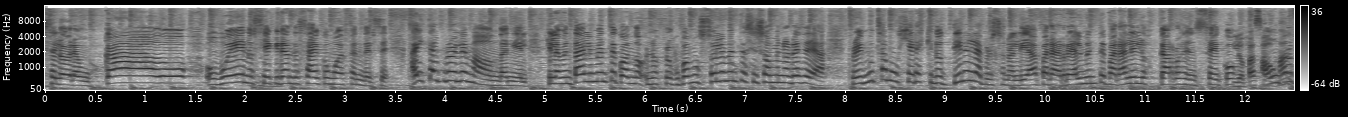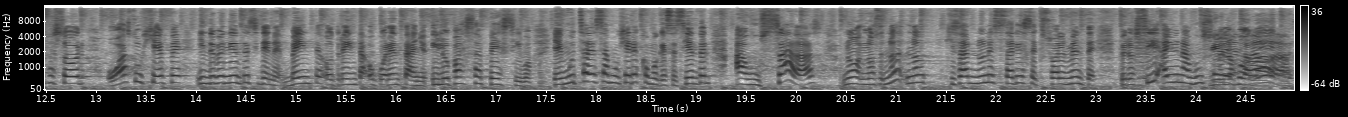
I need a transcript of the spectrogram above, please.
se lo habrá buscado, o bueno, si es grande sabe cómo defenderse. Ahí está el problema, don Daniel, que lamentablemente cuando nos preocupamos solamente si son menores de edad, pero hay muchas mujeres que no tienen la personalidad para realmente pararle los carros en seco a un profesor o a su jefe, independiente si tiene 20 o 30 o 40 años, y lo pasa pésimo. Y hay muchas de esas mujeres como que se sienten abusadas, no, no, no, no- quizás no necesarias sexualmente, pero sí hay un abuso de poder.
